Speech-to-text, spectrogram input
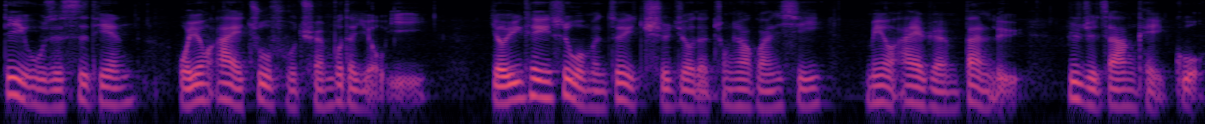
第五十四天，我用爱祝福全部的友谊。友谊可以是我们最持久的重要关系。没有爱人伴侣，日子照样可以过；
